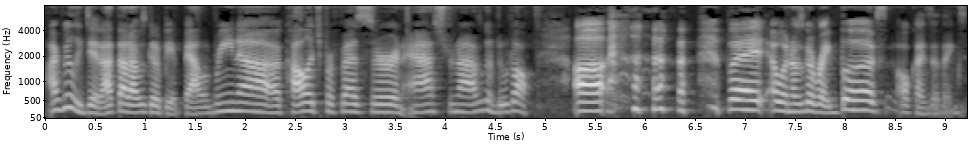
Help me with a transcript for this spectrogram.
I really did. I thought I was going to be a ballerina, a college professor, an astronaut. I was going to do it all. Uh, but oh, and I was going to write books, all kinds of things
